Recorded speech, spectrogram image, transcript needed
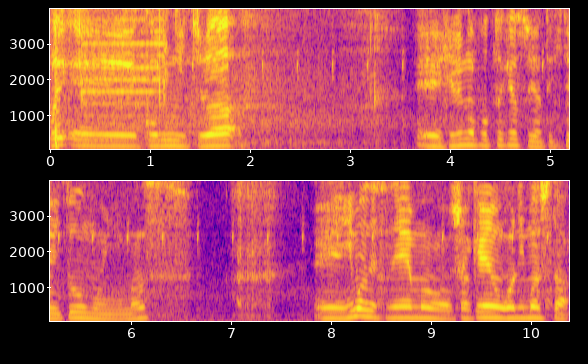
はい、えー、こんにちは。えー、昼のポッドキャストやっていきたいと思います。えー、今ですね、もう車検終わりました。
